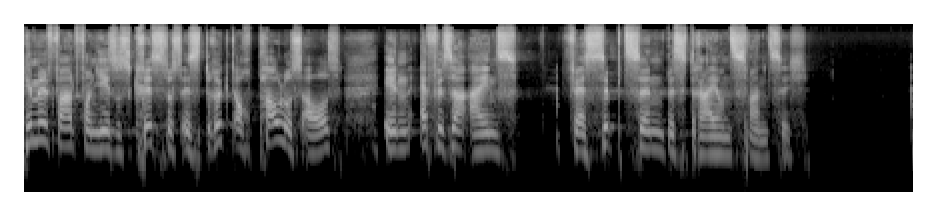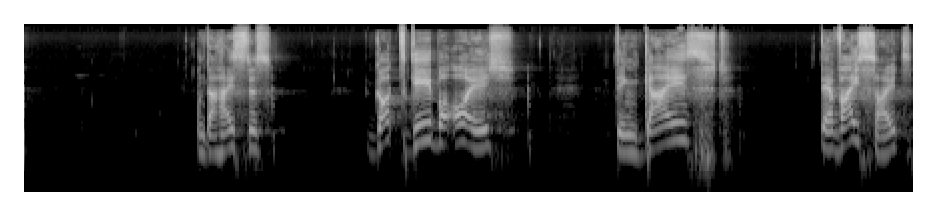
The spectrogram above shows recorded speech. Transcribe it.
Himmelfahrt von Jesus Christus ist, drückt auch Paulus aus in Epheser 1, Vers 17 bis 23. Und da heißt es, Gott gebe euch den Geist der Weisheit,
